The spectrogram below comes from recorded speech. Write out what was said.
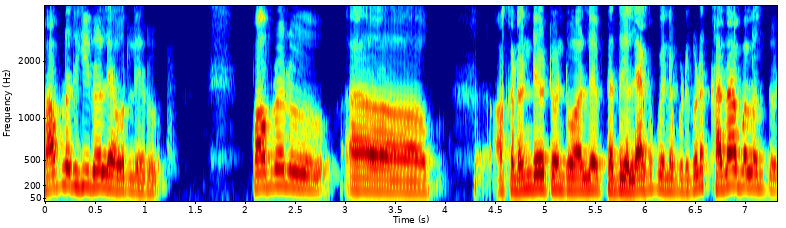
పాపులర్ హీరోలు ఎవరు లేరు? పాపులర్ అక్కడ ఉండేటువంటి వాళ్ళే పెద్దగా లేకపోయినప్పుడు కూడా కథాబలంతో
